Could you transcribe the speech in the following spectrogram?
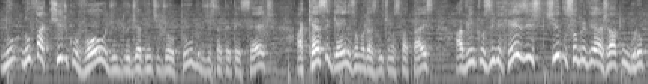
No, no fatídico voo de, do dia 20 de outubro de 77, a Cassie Gaines, uma das vítimas fatais, havia inclusive resistido sobre viajar com o grupo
